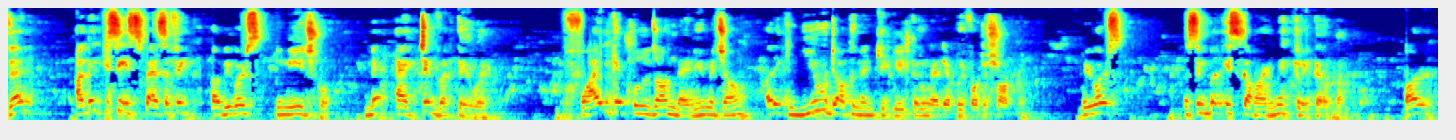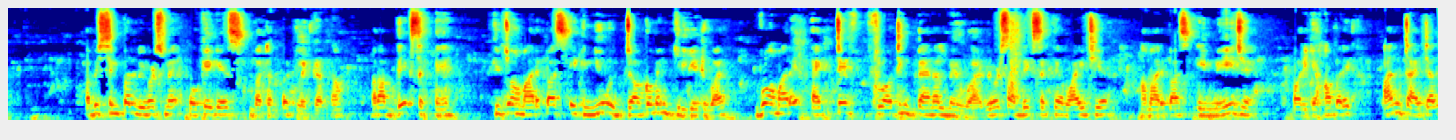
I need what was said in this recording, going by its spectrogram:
دین اگر کسی اسپیسیفک ویورس امیج کو میں ایکٹیو رکھتے ہوئے فائل کے پل ڈاؤن مینیو میں جاؤں اور ایک نیو ڈاکومنٹ کریٹ کروں ایڈوبی فوٹو شاپ میں. ویورس میں سمپل اس کمانڈ میں کلک کروں گا. اور ابھی سمپل ویورس میں اوکے کے اس بٹن پر کلک کرتا ہوں. اور آپ دیکھ سکتے ہیں کہ جو ہمارے پاس ایک نیو ڈاکومنٹ کریٹ ہوا ہے، وہ ہمارے ایکٹیو فلوٹنگ پینل میں ہوا ہے. ویورس آپ دیکھ سکتے ہیں رائٹ ہیئر ہمارے پاس امیج ہے اور یہاں پر ایک انٹائٹل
